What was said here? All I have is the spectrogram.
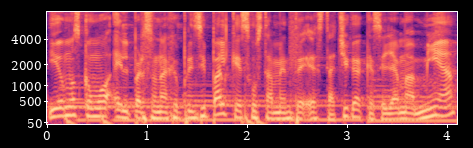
y vemos como el personaje principal, que es justamente esta chica que se llama Mia,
